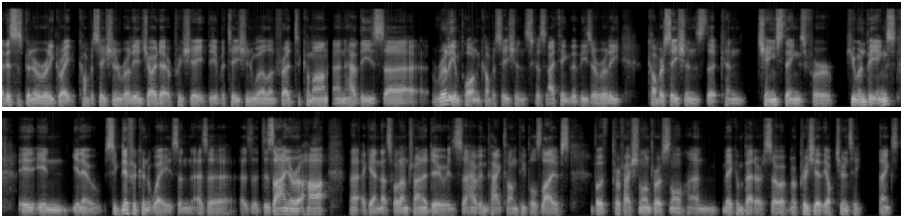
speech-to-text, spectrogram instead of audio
this has been a really great conversation. Really enjoyed it. Appreciate the invitation will and fred to come on and have these uh, really important conversations because i think that these are really conversations that can change things for human beings in, in, you know significant ways. And as a as a designer at heart uh, again that's what i'm trying to do is have impact on people's lives both professional and personal and make them better. So i appreciate the opportunity. Thanks.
